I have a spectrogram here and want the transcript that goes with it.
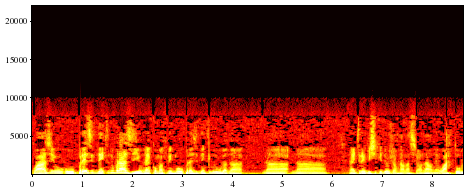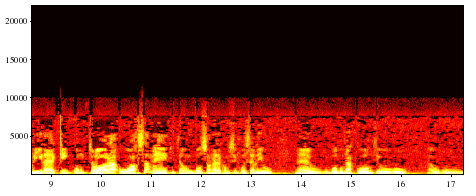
quase o, o presidente do Brasil, né? como afirmou o presidente Lula na, na, na, na entrevista que deu ao Jornal Nacional. Né? O Arthur Lira é quem controla o orçamento. Então o Bolsonaro é como se fosse ali o né, o, o bobo da corte, o, o, o,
